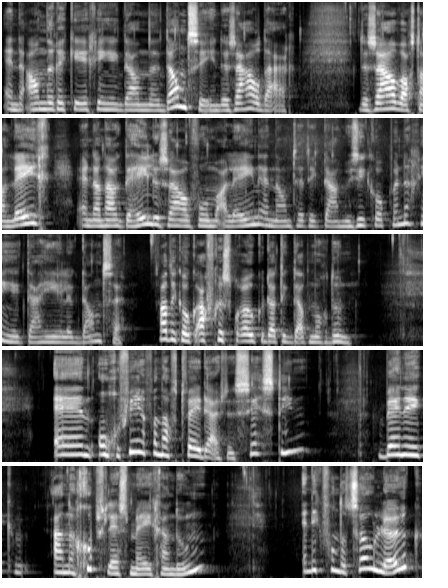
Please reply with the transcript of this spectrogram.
En de andere keer ging ik dan uh, dansen in de zaal daar. De zaal was dan leeg en dan had ik de hele zaal voor me alleen en dan zette ik daar muziek op en dan ging ik daar heerlijk dansen. Had ik ook afgesproken dat ik dat mocht doen. En ongeveer vanaf 2016 ben ik aan een groepsles mee gaan doen. En ik vond het zo leuk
